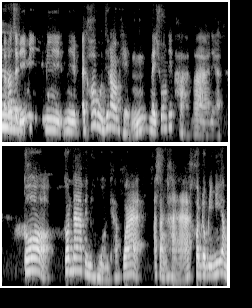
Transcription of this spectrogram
แล้วนอกจากนี้มีมีมีไอข้อมูลที่เราเห็นในช่วงที่ผ่านมาเนี่ย ก็ก็น่าเป็นห่วงครับว่า อสังหาคอนโดมิเนียม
